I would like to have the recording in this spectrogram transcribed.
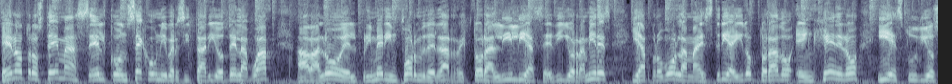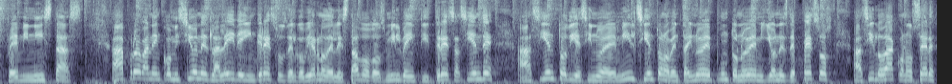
En otros temas, el Consejo Universitario de la UAP avaló el primer informe de la rectora Lilia Cedillo Ramírez y aprobó la maestría y doctorado en género y estudios feministas. Aprueban en comisiones la ley de ingresos del gobierno del estado 2023 asciende a 119.199.9 millones de pesos, así lo da a conocer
